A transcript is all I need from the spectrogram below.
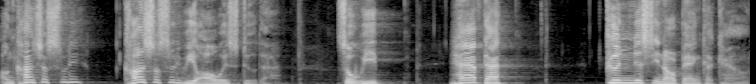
Unconsciously, consciously, we always do that. So we have that goodness in our bank account.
